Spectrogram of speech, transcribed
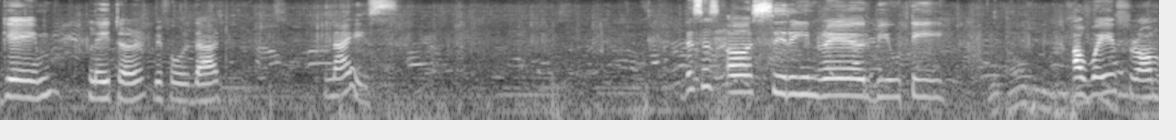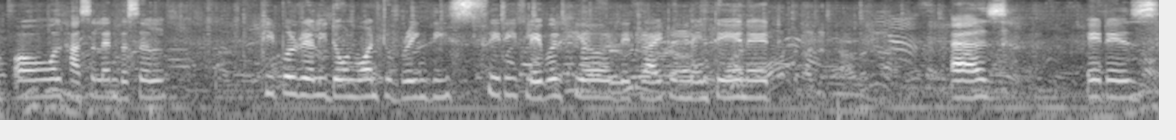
game later before that. Nice. This is a serene rare beauty away from all hustle and bustle people really don't want to bring the city flavor here. They try to maintain it as it is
